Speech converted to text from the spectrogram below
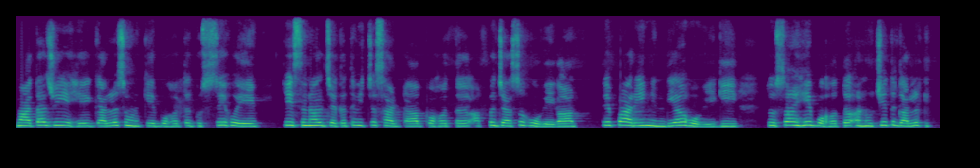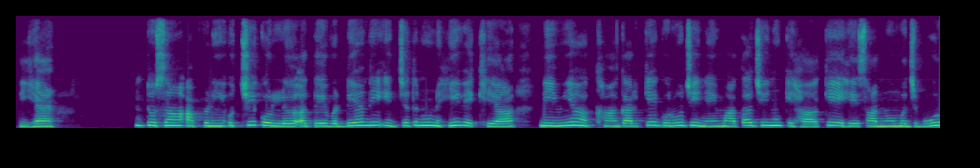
ਮਾਤਾ ਜੀ ਇਹ ਗੱਲ ਸੁਣ ਕੇ ਬਹੁਤ ਗੁੱਸੇ ਹੋਏ ਕਿ ਇਸ ਨਾਲ ਜਗਤ ਵਿੱਚ ਸਾਡਾ ਬਹੁਤ ਅਪਜਸ ਹੋਵੇਗਾ ਤੇ ਭਾਰੀ ਨਿੰਦਿਆ ਹੋਵੇਗੀ। ਤੁਸਾਂ ਇਹ ਬਹੁਤ ਅਨੁਚਿਤ ਗੱਲ ਕੀਤੀ ਹੈ। ਤੁਸਾਂ ਆਪਣੀ ਉੱਚੀ ਕੁੱਲ ਅਤੇ ਵੱਡਿਆਂ ਦੀ ਇੱਜ਼ਤ ਨੂੰ ਨਹੀਂ ਵੇਖਿਆ। ਨੀਵੀਆਂ ਅੱਖਾਂ ਕਰਕੇ ਗੁਰੂ ਜੀ ਨੇ ਮਾਤਾ ਜੀ ਨੂੰ ਕਿਹਾ ਕਿ ਇਹ ਸਾਨੂੰ ਮਜਬੂਰ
